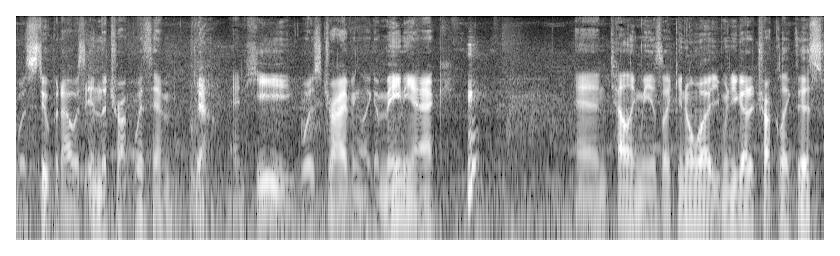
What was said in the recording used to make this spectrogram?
was stupid. I was in the truck with him. Yeah. And he was driving like a maniac hmm? and telling me, "It's like, you know what? When you got a truck like this,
